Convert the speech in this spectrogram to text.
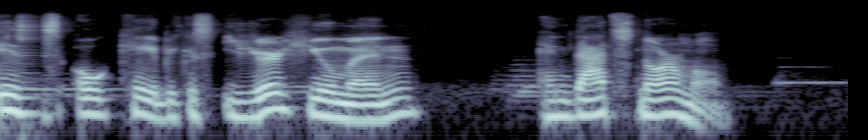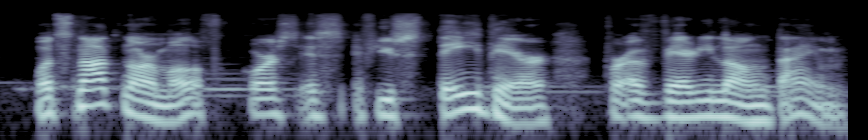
is okay because you're human and that's normal. What's not normal, of course, is if you stay there for a very long time.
